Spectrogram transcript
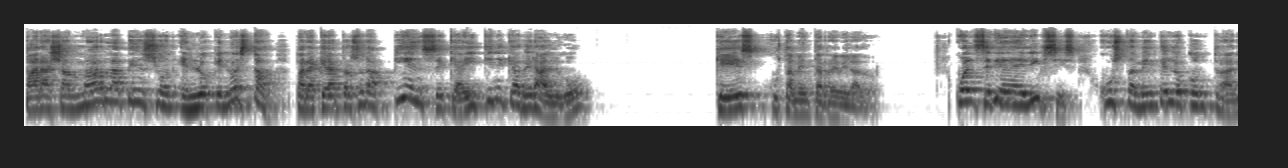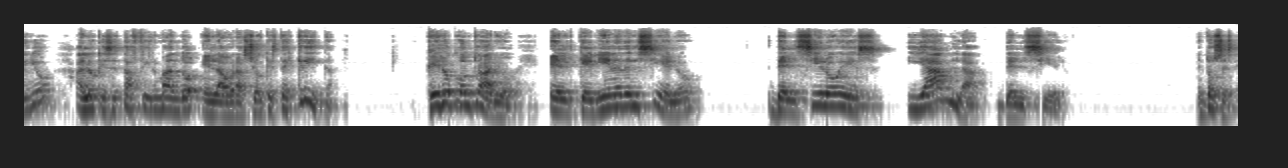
para llamar la atención en lo que no está, para que la persona piense que ahí tiene que haber algo que es justamente revelador. ¿Cuál sería la elipsis? Justamente lo contrario a lo que se está afirmando en la oración que está escrita. ¿Qué es lo contrario? El que viene del cielo, del cielo es y habla del cielo. Entonces,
